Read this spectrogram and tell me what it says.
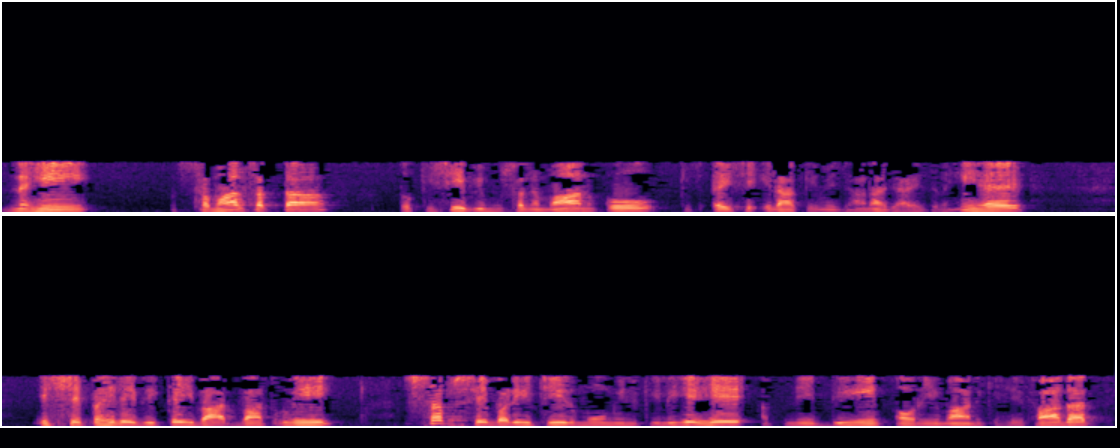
نہیں سنبھال سکتا تو کسی بھی مسلمان کو ایسے علاقے میں جانا جائز نہیں ہے۔ اس سے پہلے بھی کئی بات بات ہوئی۔ سب سے بڑی چیز مومن کے لیے ہے اپنی دین اور ایمان کی حفاظت۔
